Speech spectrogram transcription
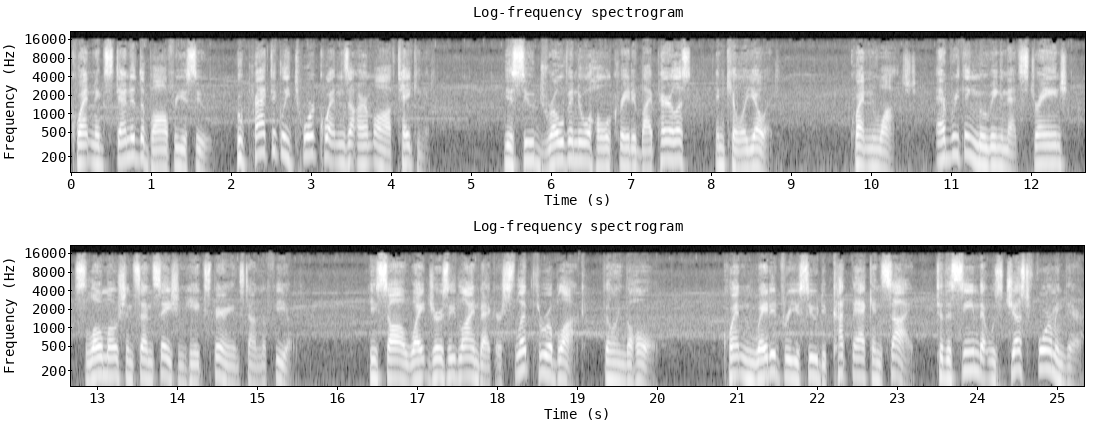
Quentin extended the ball for Yasud, who practically tore Quentin's arm off taking it. Yasud drove into a hole created by Perilous and Kilayoet. Quentin watched, everything moving in that strange, slow motion sensation he experienced on the field. He saw a white jerseyed linebacker slip through a block, filling the hole. Quentin waited for Yasud to cut back inside to the seam that was just forming there,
